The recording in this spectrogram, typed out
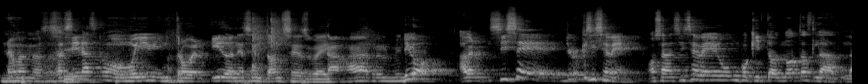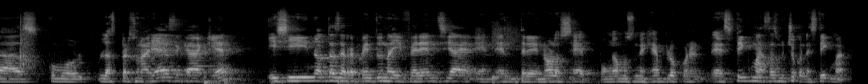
No mames, o sea, sí, Sí. eras como muy introvertido en ese entonces, güey. Ajá, realmente. Digo, a ver, sí se, yo creo que sí se ve. O sea, sí se ve un poquito, notas las, las, como las personalidades de cada quien. Y sí notas de repente una diferencia en- en- entre, no lo sé, pongamos un ejemplo con estigma, estás mucho con estigma.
